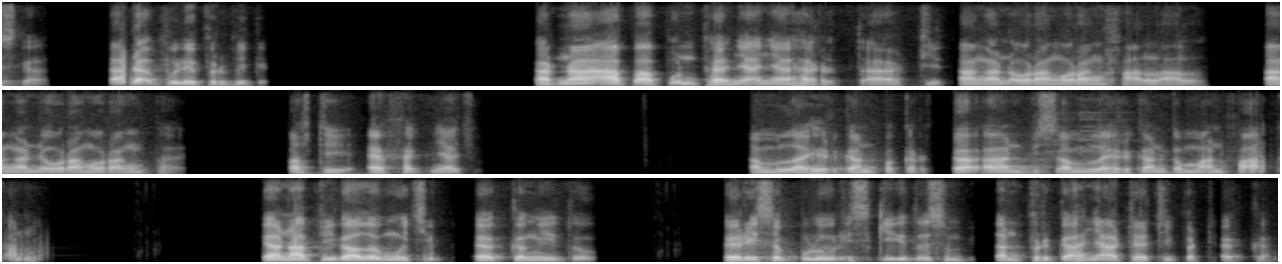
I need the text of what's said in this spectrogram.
sekali. Kita tidak boleh berpikir. Karena apa pun banyaknya harta di tangan orang-orang halal, tangan orang-orang baik, pasti efeknya juga. bisa melahirkan pekerjaan, bisa melahirkan kemanfaatan. Ya Nabi kalau muji pedagang itu dari 10 rizki itu 9 berkahnya ada di pedagang.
